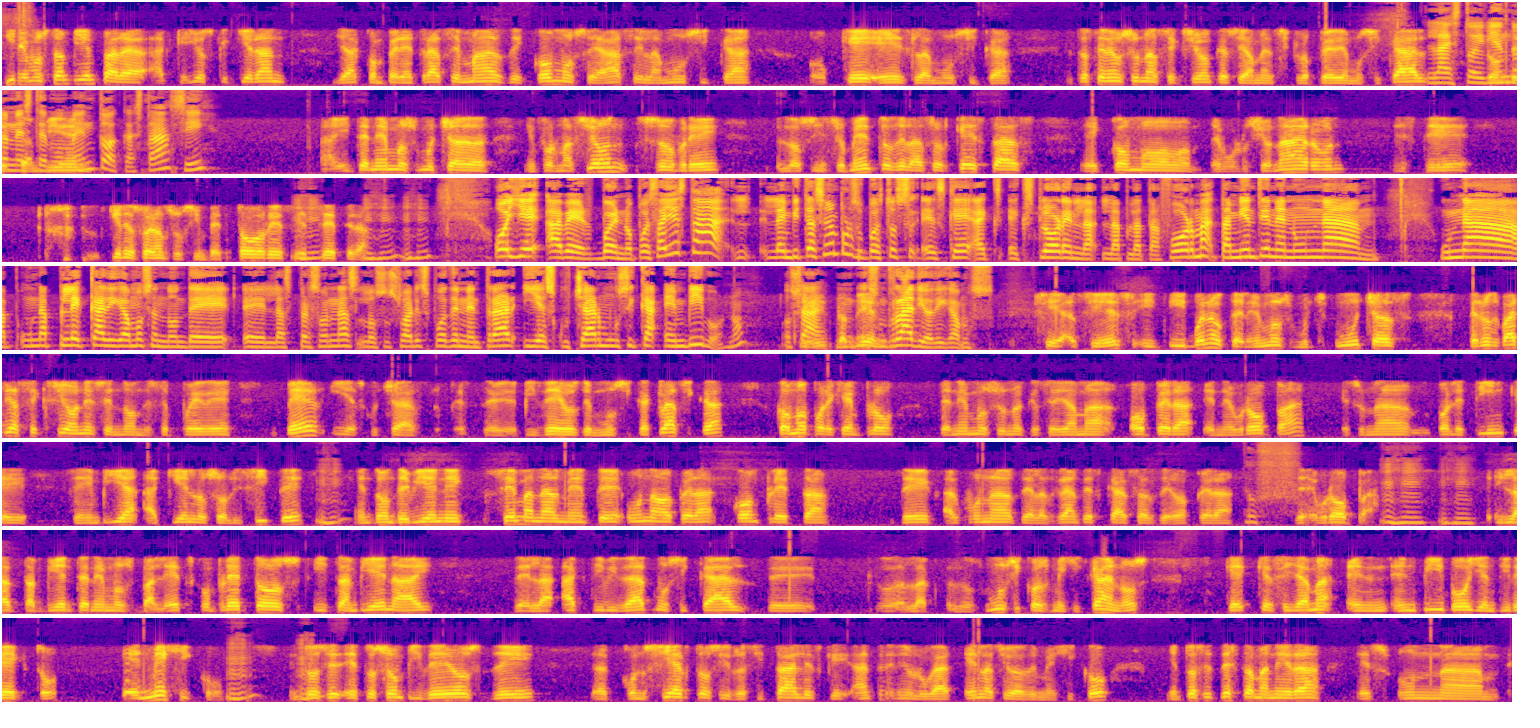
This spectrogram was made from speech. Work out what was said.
Iremos también para aquellos que quieran ya compenetrarse más de cómo se hace la música o qué es la música entonces tenemos una sección que se llama Enciclopedia Musical. La estoy viendo en este momento, acá está, sí. Ahí tenemos mucha información sobre los instrumentos de las orquestas, eh, cómo evolucionaron, este, quiénes fueron sus inventores, etcétera. Oye, a ver, bueno, pues ahí está. La invitación, por supuesto, es, que exploren la, plataforma. También tienen una, una, una pleca, digamos, en donde eh, las personas, los usuarios pueden entrar y escuchar música en vivo, ¿no? O sea, es un radio, digamos. Sí, así es. Y, bueno, tenemos muchas, tenemos varias secciones en donde se puede ver y escuchar este, videos de música clásica, como por ejemplo tenemos uno que se llama Ópera en Europa, es un boletín que se envía a quien lo solicite, en donde viene semanalmente una ópera completa de alguna de las grandes casas de ópera de Europa. Y la, también tenemos ballets completos y también hay de la actividad musical de los músicos mexicanos que, que se llama en, en, vivo y en directo en México. Entonces, estos son videos de eh, conciertos y recitales que han tenido lugar en la Ciudad de México. Y entonces, de esta manera, es un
